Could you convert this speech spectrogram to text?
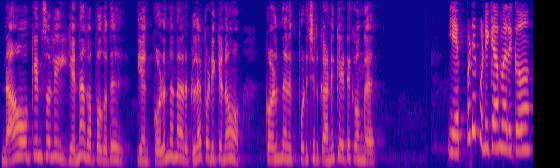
நான் ஓகேன்னு சொல்லி என்ன ஆக போகுது? என் குழந்தனாருக்குள்ள பிடிக்கணும். குழந்தை எனக்கு பிடிச்சிருக்கான்னு கேட்டுக்கோங்க. எப்படி பிடிக்காம இருக்கும்?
